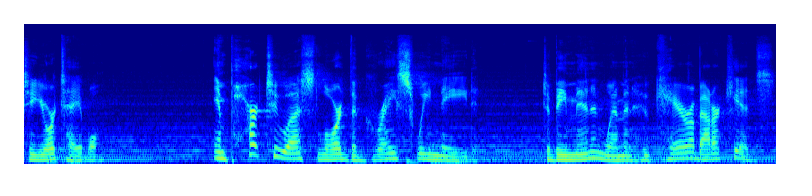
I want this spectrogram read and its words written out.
to your table, impart to us, Lord, the grace we need to be men and women who care about our kids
